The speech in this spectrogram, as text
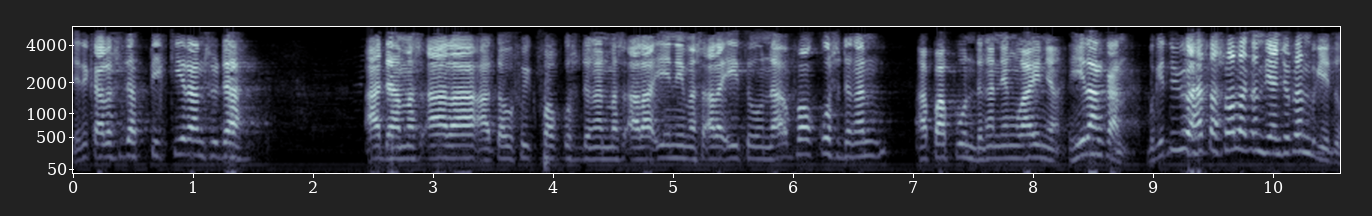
Jadi kalau sudah pikiran sudah ada masalah atau fokus dengan masalah ini, masalah itu. Tidak fokus dengan apa pun, dengan yang lainnya. Hilangkan. Begitu juga hatta sholat kan dianjurkan begitu.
